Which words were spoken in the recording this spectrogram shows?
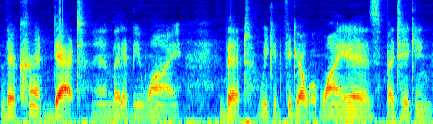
their current debt and let it be y, that we could figure out what y is by taking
